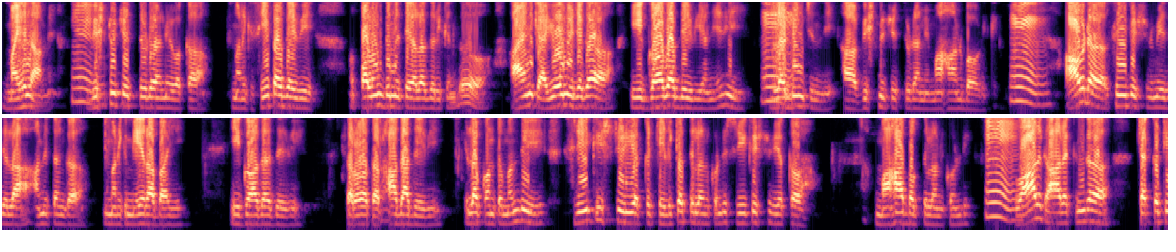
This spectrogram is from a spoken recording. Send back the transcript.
మహిళ ఆమె. విష్ణు చిత్తుడు అనే ఒక మనకి సీతాదేవి పొలం దున్నితే ఎలా దొరికిందో ఆయనకి అయోనిజగా ఈ గోదాదేవి అనేది లభించింది ఆ విష్ణు చిత్తుడు అనే మహానుభావుడికి. ఆవిడ శ్రీకృష్ణుడి మీద ఇలా అమితంగా మనకి మీరాబాయి ఈ గోదాదేవి తర్వాత రాధాదేవి ఇలా కొంతమంది శ్రీకృష్ణుడి యొక్క చెలికత్తులు అనుకోండి శ్రీకృష్ణుడి యొక్క మహాభక్తులు అనుకోండి వాళ్ళకి ఆ రకంగా చక్కటి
